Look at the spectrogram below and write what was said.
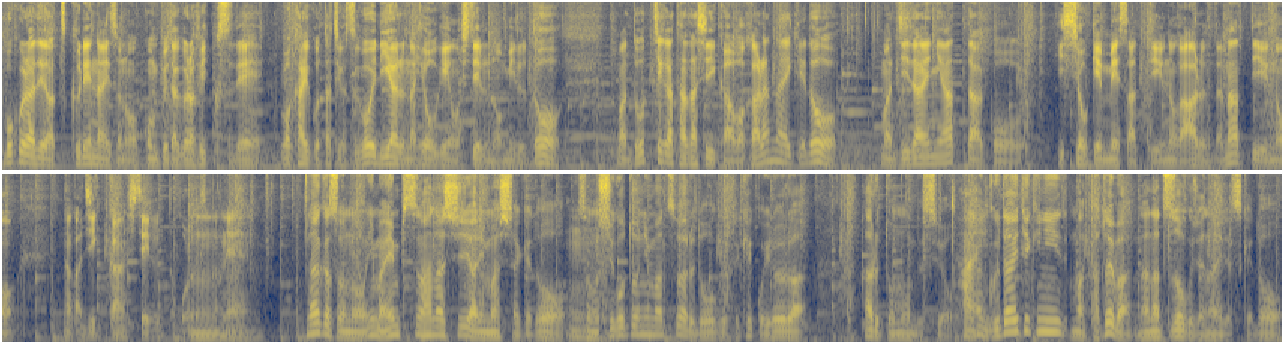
僕らでは作れないそのコンピュータグラフィックスで若い子たちがすごいリアルな表現をしているのを見ると、まあ、どっちが正しいかは分からないけど、まあ、時代に合ったこう一生懸命さっていうのがあるんだなっていうのをなんか実感してるところですかね。なんかその今鉛筆の話ありましたけど、うんその仕事にまつわる道具って結構いろいろあると思うんですよ、はい。具体的に、まあ、例えば七つ道具じゃないですけど、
